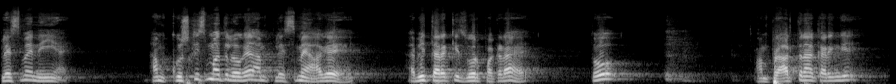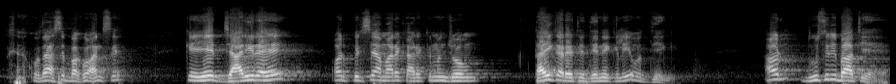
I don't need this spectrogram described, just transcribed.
प्लेस में नहीं आए। हम खुशकिस्मत लोग हैं, हम प्लेस में आ गए हैं। अभी तरक्की ज़ोर पकड़ा है। तो हम प्रार्थना करेंगे खुदा से, भगवान से, कि ये जारी रहे और फिर से हमारे कार्यक्रम जो हम तय कर रहे थे देने के लिए वो देंगे। और दूसरी बात यह है,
